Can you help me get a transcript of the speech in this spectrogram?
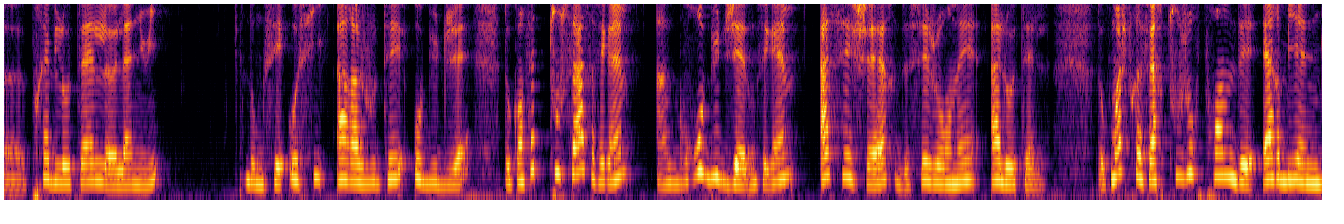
euh, près de l'hôtel euh, la nuit. Donc c'est aussi à rajouter au budget. Donc en fait tout ça, ça fait quand même un gros budget. Donc c'est quand même assez cher de séjourner à l'hôtel. Donc moi je préfère toujours prendre des Airbnb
